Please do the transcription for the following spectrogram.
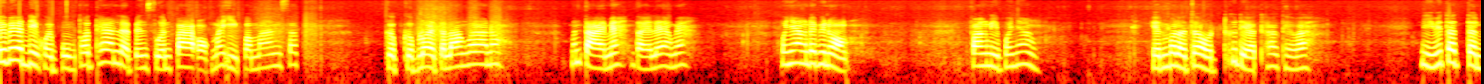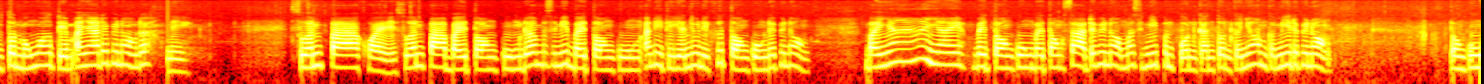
ริเวณนี้ข่อยปลูกทดแทนแหละเป็นสวนป่าออกมาอีกประมาณสักเกือบเกือบร้อยตารางว่าเนาะมันตายไหมตายแรงไหมพ่อย่างได้พี่น้อง ฟังนี่พ่ย่าง เห็นบ่ละเจ้าคือแดดคักแท้วะนี่มีแต่ต้นต้นบกม่วงเต็มอาญาได้พี่น้องเด้อนี่สวนปลาข่อยสวนปลาใบตองกุ้งเด้อมันสิมีใบตองกุ้งอันนี้ที่เห็นอยู่นี่คือตองกุ้งได้พี่น้องใบใหญ่ใหญ่ใบตองกุ้งใบตองซาดได้พี่น้องมันสิมีปนๆกันต้นกระย่อมก็มีได้พี่น้องตองกุ้ง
